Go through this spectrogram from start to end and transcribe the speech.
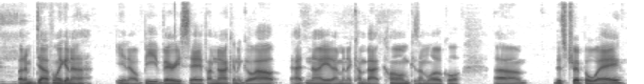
mm-hmm. but I'm definitely going to you know be very safe. I'm not going to go out at night. I'm going to come back home because I'm local. Um, this trip away,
